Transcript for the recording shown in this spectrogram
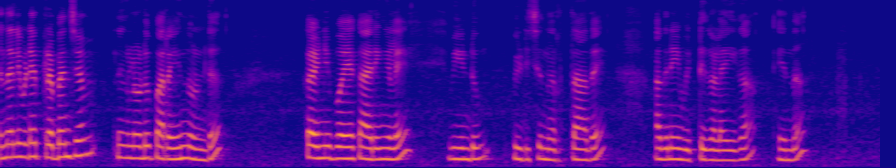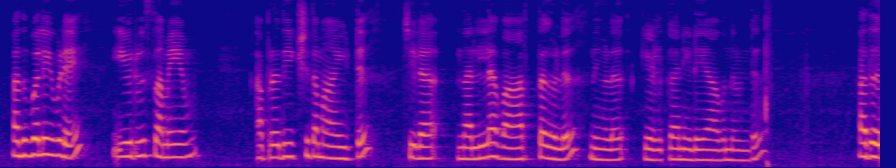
എന്നാൽ ഇവിടെ പ്രപഞ്ചം നിങ്ങളോട് പറയുന്നുണ്ട്. കഴിഞ്ഞുപോയ കാര്യങ്ങളെ വീണ്ടും പിടിച്ചു നിർത്താതെ അതിനെ വിട്ടുകളയുക എന്ന്. അതുപോലെ ഇവിടെ ഈ ഒരു സമയം അപ്രതീക്ഷിതമായിട്ട് ചില നല്ല വാർത്തകൾ നിങ്ങൾ കേൾക്കാനിടയാവുന്നുണ്ട് അത്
